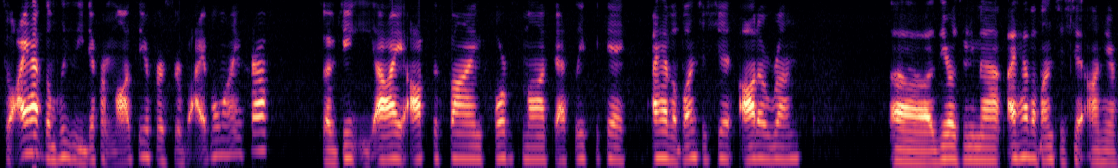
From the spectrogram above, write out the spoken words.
So I have completely different mods here for survival Minecraft. So I have JEI, Optifine, Corpse Mod, Fast Leaf Decay. I have a bunch of shit, Auto Run, uh, Xaero's Minimap. I have a bunch of shit on here.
